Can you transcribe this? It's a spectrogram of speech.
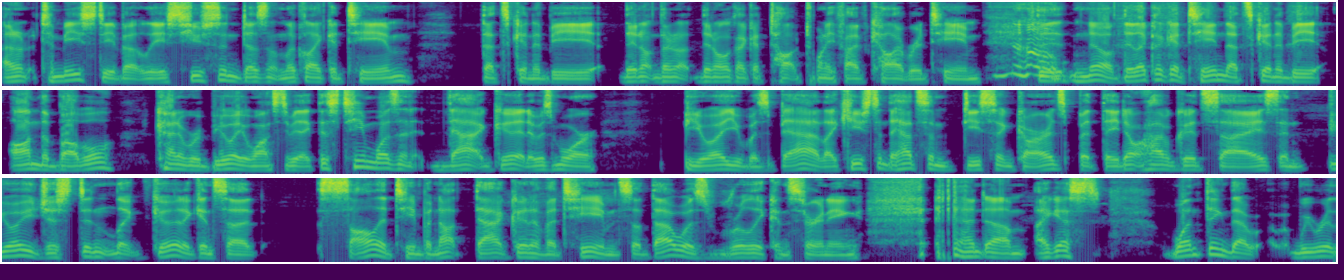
I don't, to me, Steve, at least, Houston doesn't look like a team that's going to be, they don't, they're not, they don't look like a top 25 caliber team. No, they, no, they look like a team that's going to be on the bubble, kind of where BYU wants to be. Like, this team wasn't that good. It was more, BYU was bad. Like Houston, they had some decent guards, but they don't have good size. And BYU just didn't look good against a, solid team, but not that good of a team. So that was really concerning. And um, I guess one thing that we were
